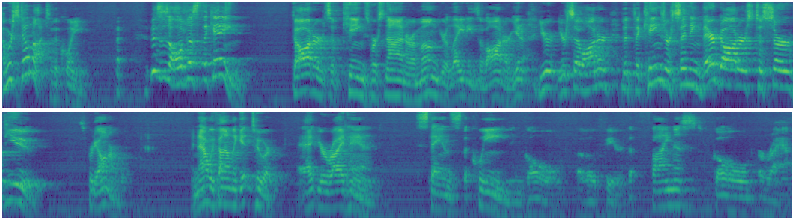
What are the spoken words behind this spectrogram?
And we're still not to the queen. this is all just the king daughters of kings, verse 9, are among your ladies of honor. You know, you're, you're so honored that the kings are sending their daughters to serve you. It's pretty honorable. And now we finally get to her. At your right hand stands the queen in gold of Ophir, the finest gold around.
